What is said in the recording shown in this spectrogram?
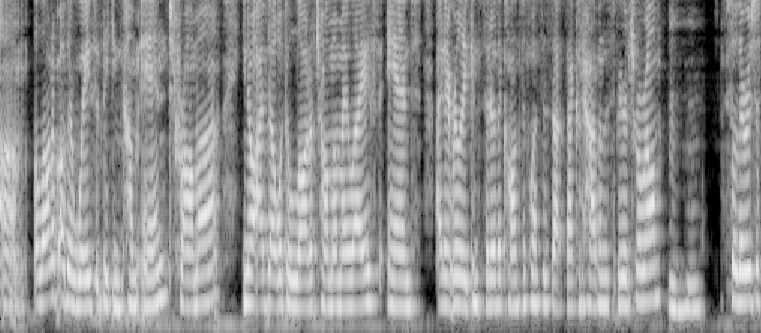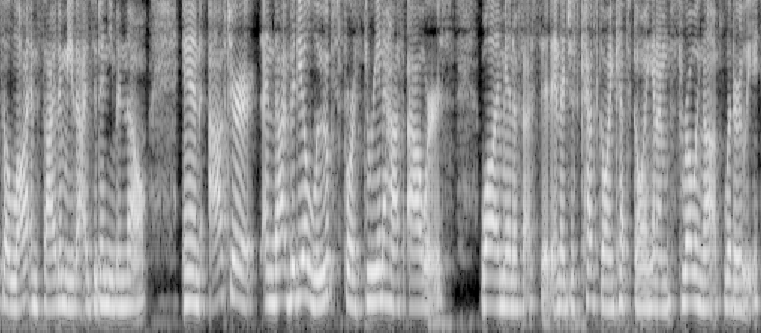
um, a lot of other ways that they can come in. Trauma. You know, I've dealt with a lot of trauma in my life and I didn't really consider the consequences that that could have in the spiritual realm. Mm-hmm. So there was just a lot inside of me that I didn't even know. And after, and that video looped for three and a half hours while I manifested and it just kept going, kept going and I'm throwing up literally.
